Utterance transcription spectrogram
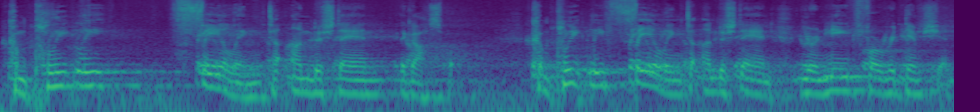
completely failing to understand the gospel, completely failing to understand your need for redemption,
